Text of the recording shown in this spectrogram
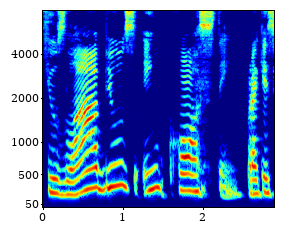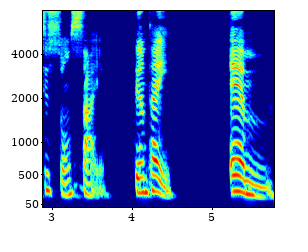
que os lábios encostem para que esse som saia. Tenta aí. M.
